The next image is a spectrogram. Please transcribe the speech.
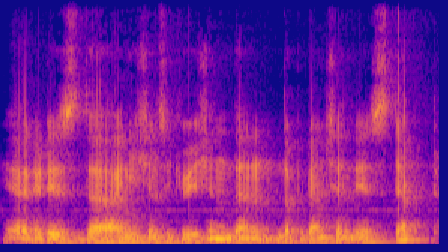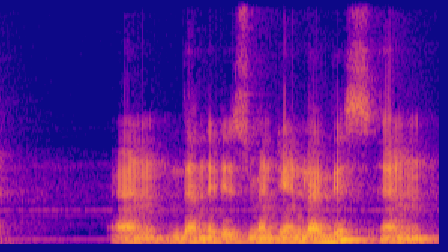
here it is the initial situation, then the potential is stepped and then it is maintained like this and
